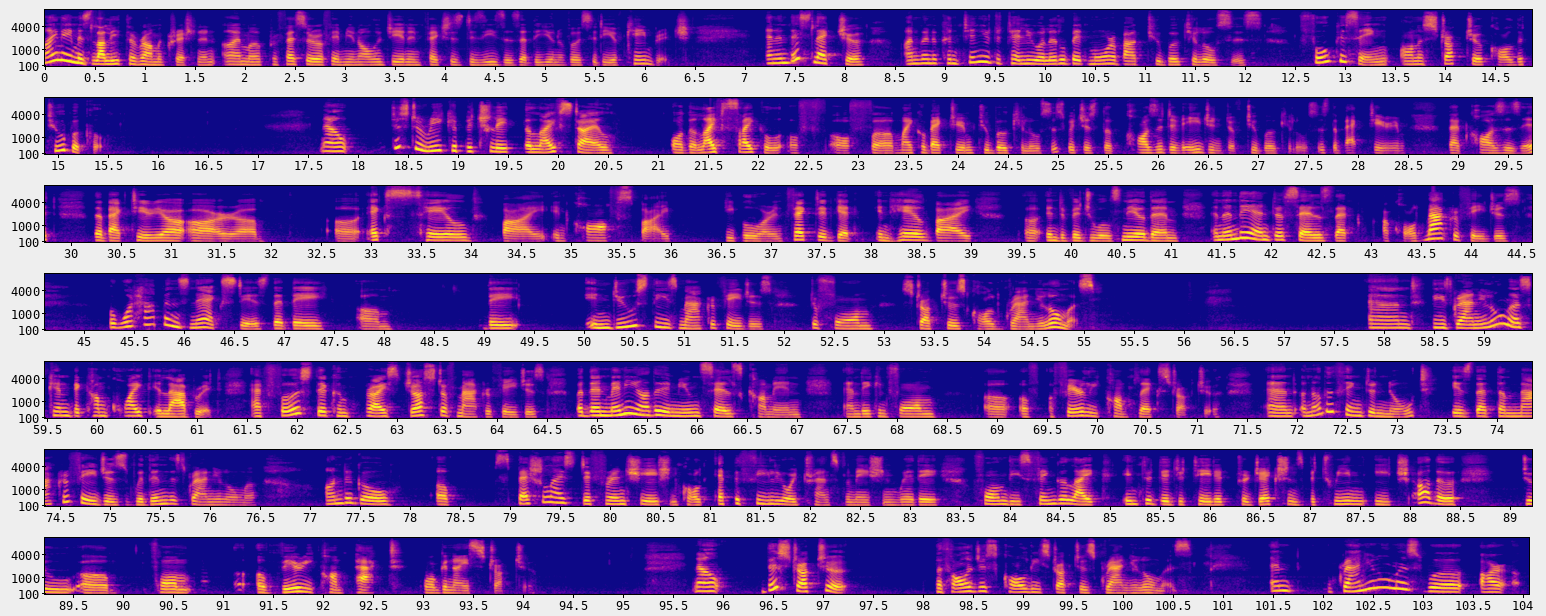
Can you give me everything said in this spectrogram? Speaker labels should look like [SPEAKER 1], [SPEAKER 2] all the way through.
[SPEAKER 1] My name is Lalitha Ramakrishnan. I'm a professor of immunology and infectious diseases at the University of Cambridge. And in this lecture, I'm going to continue to tell you a little bit more about tuberculosis, focusing on a structure called the tubercle. Now, just to recapitulate the lifestyle or the life cycle of, of uh, Mycobacterium tuberculosis, which is the causative agent of tuberculosis, the bacterium that causes it. The bacteria are uh, uh, exhaled by in coughs by people who are infected, get inhaled by uh, individuals near them, and then they enter cells that are called macrophages. But what happens next is that they um, they induce these macrophages to form structures called granulomas. And these granulomas can become quite elaborate. At first, they're comprised just of macrophages, but then many other immune cells come in and they can form uh, a, a fairly complex structure. And another thing to note is that the macrophages within this granuloma undergo specialized differentiation called epithelioid transformation, where they form these finger like interdigitated projections between each other to uh, form a very compact organized structure. Now, this structure, pathologists call these structures granulomas. And granulomas were, are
